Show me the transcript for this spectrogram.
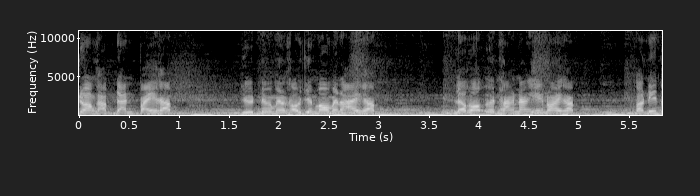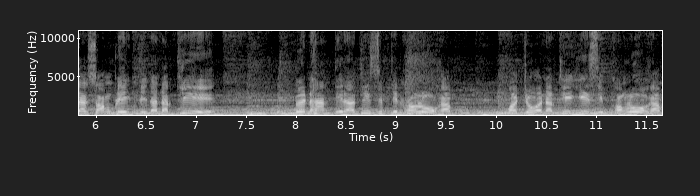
พี่น้องครับดันไปครับ ยืนหนึ่งแม่นเขายืนเมาแม่นอครับ แล้วก็เอินหางนั่งเองน้อยครับ ตอนนี้ทั้งสองปลีกติดอันดับที่เอินหักติดอันดับที่ 17 ของโลกครับพ่อโจอันดับที่ 20 ของโลกครับ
